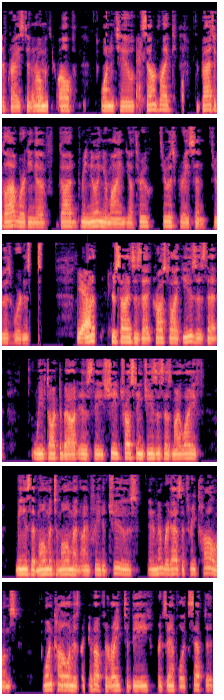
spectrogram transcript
of Christ and mm-hmm. Romans 12, 1 and 2 sounds like the practical outworking of God renewing your mind, you know, through, through his grace and through his word. And yeah. One of the exercises that Cross to Life uses that we've talked about is the sheet trusting Jesus as my life means that moment to moment I'm free to choose. And remember it has the three columns. One column is I give up the right to be, for example, accepted.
